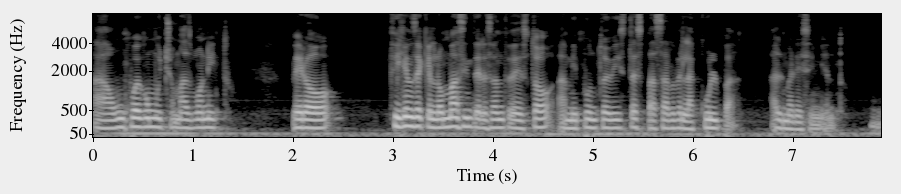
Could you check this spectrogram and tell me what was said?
a un juego mucho más bonito. Pero fíjense que lo más interesante de esto, a mi punto de vista, es pasar de la culpa al merecimiento. Mm.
